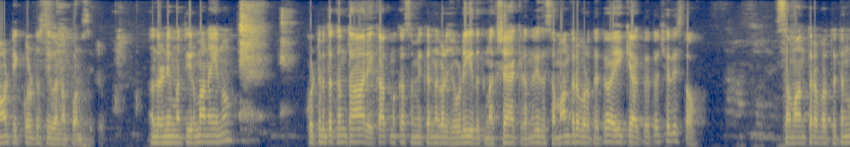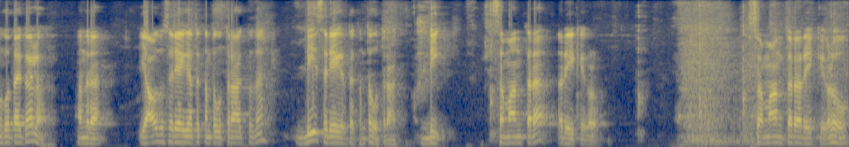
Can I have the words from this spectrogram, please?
Not equal to C one upon C two ಅಂದರೆ ನಿಮ್ಮ ತೀರ್ಮಾನ ಏನು? ಕೊಟ್ಟಿರ್ತಕ್ಕಂತಹ ರೇಖಾತ್ಮಕ ಸಮೀಕರಣಗಳ ಜೋಡಿ ಇದಕ್ಕೆ ನಕ್ಷೆ ಹಾಕಿರಂದ್ರೆ ಇದು ಸಮಾಂತರ ಬರ್ತೈತೋ, ಐಕ್ಯ ಆಗ್ತೈತೋ ಛೇದಿಸ್ತಾವ. ಸಮಾಂತರ ಬರ್ತೈತೆ ಅನ್ನೋದು ಗೊತ್ತಾಯ್ತೋ ಇಲ್ಲ? ಅಂದ್ರೆ ಯಾವುದು ಸರಿಯಾಗಿರ್ತಕ್ಕಂಥ ಉತ್ತರ ಆಗ್ತದೆ? ಡಿ ಸರಿಯಾಗಿರ್ತಕ್ಕಂಥ ಉತ್ತರ ಆಗ್ತದೆ. ಡಿ. ಸಮಾಂತರ ರೇಖೆಗಳು. ಸಮಾಂತರ ರೇಖೆಗಳು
